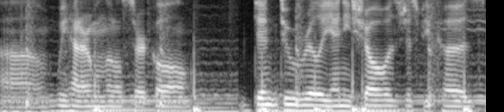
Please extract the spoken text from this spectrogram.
Um, we had our own little circle. Didn't do really any shows just because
